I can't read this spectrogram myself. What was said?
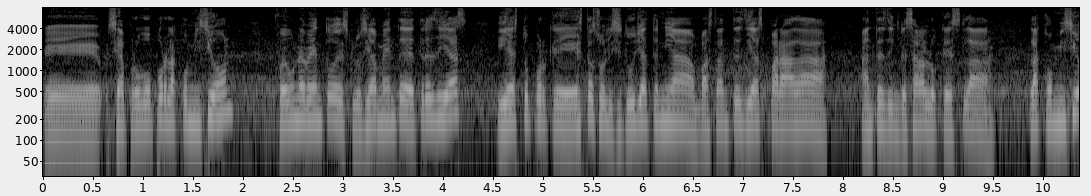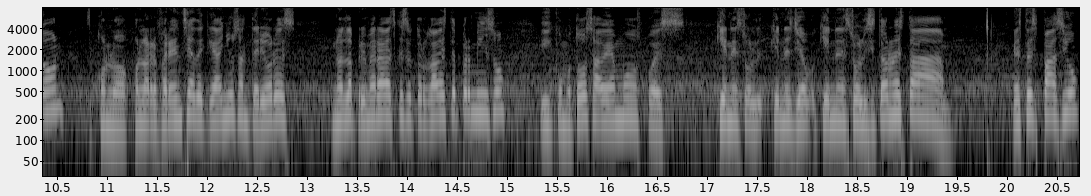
eh, se aprobó por la comisión, fue un evento exclusivamente de tres días y esto porque esta solicitud ya tenía bastantes días parada antes de ingresar a lo que es la, comisión, con, la referencia de que años anteriores no es la primera vez que se otorgaba este permiso y como todos sabemos, pues quienes, quienes, quienes solicitaron esta, este espacio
